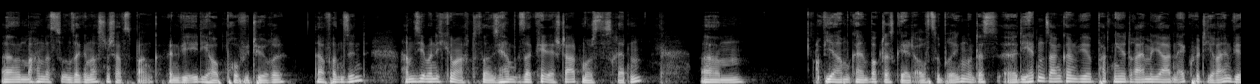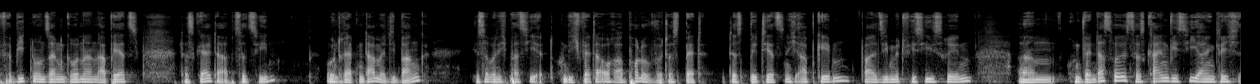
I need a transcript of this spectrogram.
äh, und machen das zu unserer Genossenschaftsbank, wenn wir eh die Hauptprofiteure davon sind. Haben sie aber nicht gemacht, sondern sie haben gesagt, okay, der Staat muss das retten. Ähm, wir haben keinen Bock, das Geld aufzubringen. Und das, äh, die hätten sagen können, wir packen hier drei Milliarden Equity rein, wir verbieten unseren Gründern ab jetzt, das Geld da abzuziehen und retten damit die Bank. Ist aber nicht passiert. Und ich wette auch, Apollo wird das Bett, das Bit jetzt nicht abgeben, weil sie mit VCs reden. Ähm, und wenn das so ist, dass kein VC eigentlich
